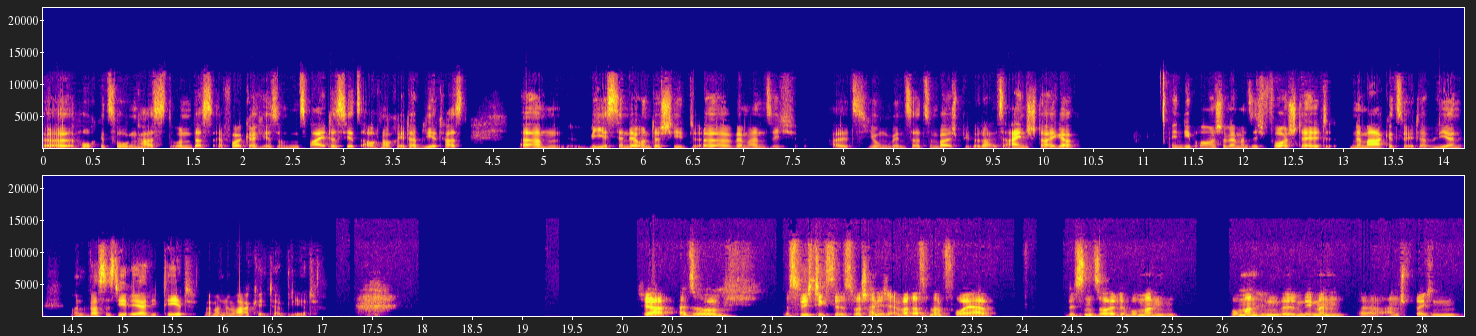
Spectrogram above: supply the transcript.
äh, hochgezogen hast und das erfolgreich ist und ein zweites jetzt auch noch etabliert hast, ähm, wie ist denn der Unterschied, äh, wenn man sich als Jungwinzer zum Beispiel oder als Einsteiger in die Branche, wenn man sich vorstellt, eine Marke zu etablieren und was ist die Realität, wenn man eine Marke etabliert? Ja, also das Wichtigste ist wahrscheinlich einfach, dass man vorher wissen sollte, wo man, wo man hin will und wen man äh, ansprechen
